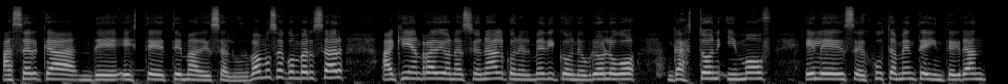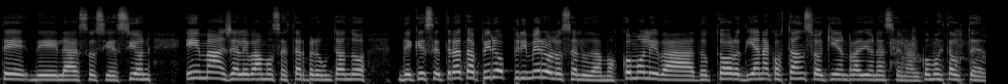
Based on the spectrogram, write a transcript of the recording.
acerca de este tema de salud. Vamos a conversar aquí en Radio Nacional con el médico neurólogo Gastón Imov. Él es eh, justamente integrante de la asociación EMA. Ya le vamos a estar preguntando de qué se trata, pero primero lo saludamos. ¿Cómo le va, doctor Diana Costanzo, aquí en Radio Nacional? ¿Cómo está usted?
